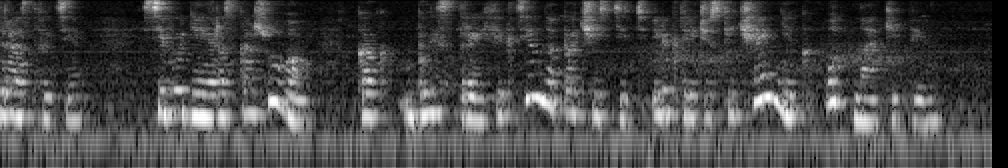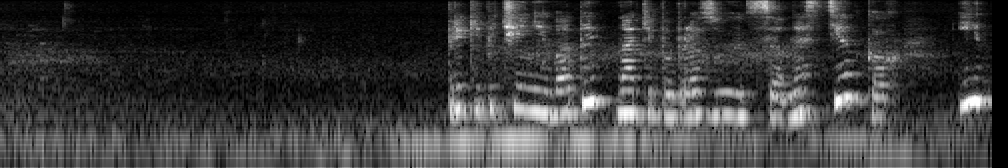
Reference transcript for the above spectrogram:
Здравствуйте! Сегодня я расскажу вам, как быстро и эффективно почистить электрический чайник от накипи. При кипячении воды накипь образуется на стенках и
